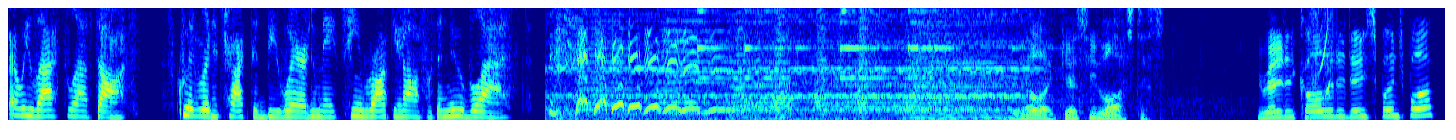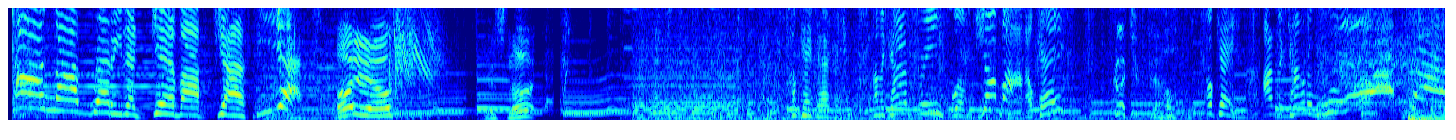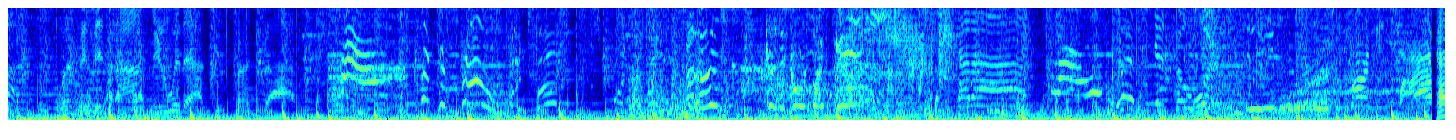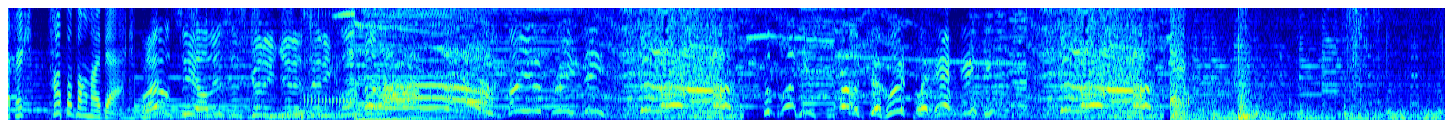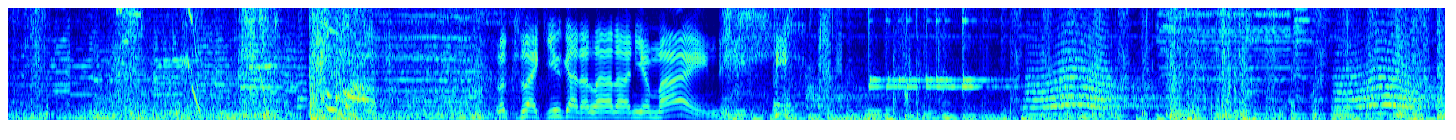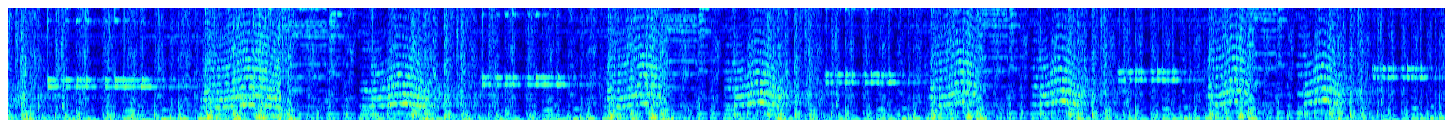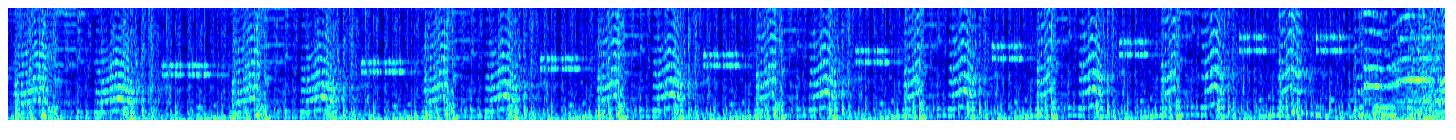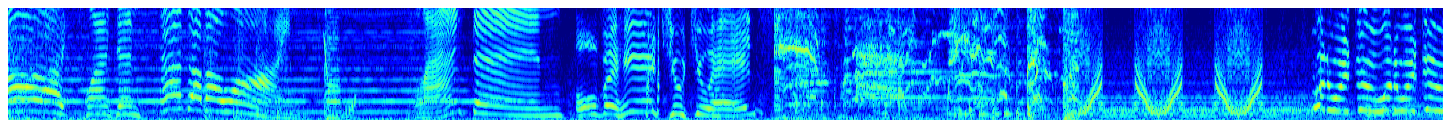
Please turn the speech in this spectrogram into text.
Where we last left off, Squidward attracted Bewear to make Team Rocket off with a new blast. Well, I guess he lost us. You ready to call it a day, SpongeBob? I'm not ready to give up just yet! I am! Guess not. Okay, Patrick, on the count of three, we'll jump on, okay? Gotcha, pal. Okay, on the count of one. Patrick, hop up on my back. But I don't see how this is gonna get us any closer. Ah! Are you crazy? Ah! Please, don't do it, please! Ah! Looks like you got a lot on your mind. Plankton, end of the line. Plankton! Over here, choo-choo heads. What what? What? What do I do? What do I do?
